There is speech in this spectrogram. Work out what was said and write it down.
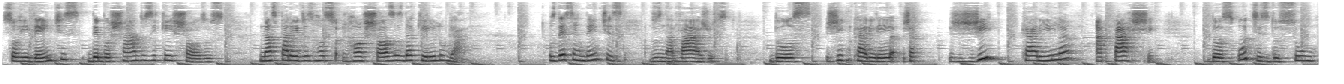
sorridentes, debochados e queixosos, nas paredes rochosas daquele lugar. Os descendentes dos navajos dos Jicarila, Jicarila Apache, dos Utis do Sul,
